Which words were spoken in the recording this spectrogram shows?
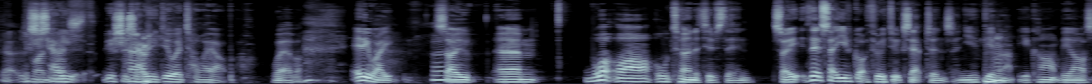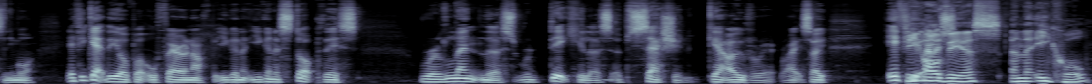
That was this is how you. This is how you do a tie up. Whatever. Anyway, so um, what are alternatives then? So let's say you've got through to acceptance and you've given Mhm. up. You can't be asked anymore. If you get the odd bottle, fair enough. But you're gonna you're gonna stop this relentless, ridiculous obsession. Get over it, right? So if the you manage, obvious and the equal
